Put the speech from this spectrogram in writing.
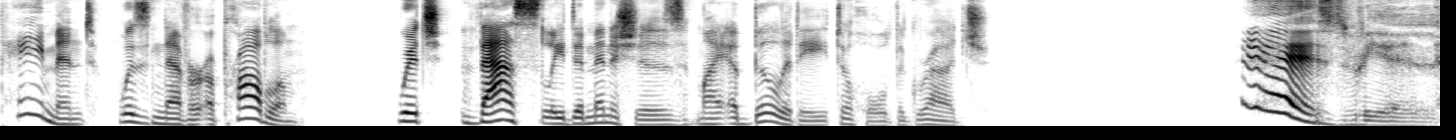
payment was never a problem, which vastly diminishes my ability to hold a grudge. Ezreal,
